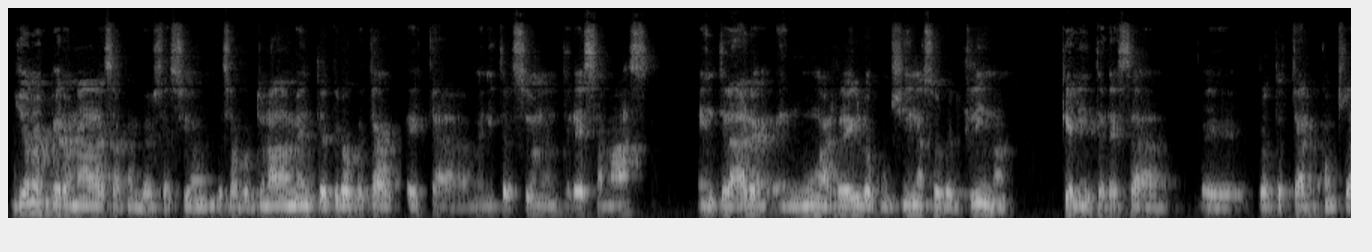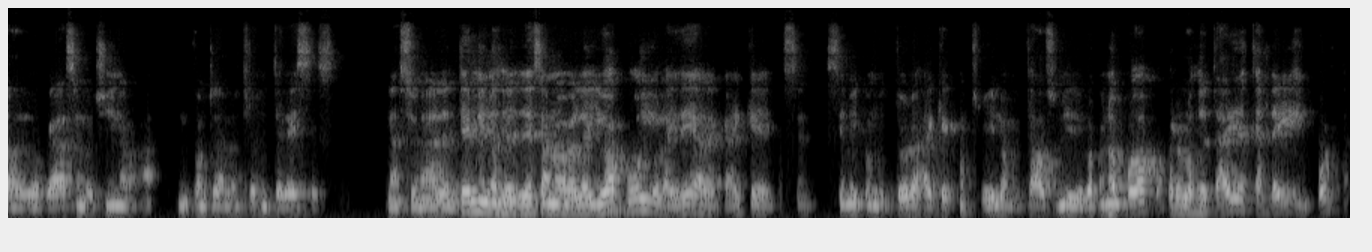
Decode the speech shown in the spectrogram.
Yo no espero nada de esa conversación. Desafortunadamente, creo que esta, esta administración le interesa más entrar en un arreglo con China sobre el clima que le interesa eh, protestar contra lo que hacen los chinos en contra de nuestros intereses nacionales. En términos de, esa nueva ley, yo apoyo la idea de que hay que semiconductores hay que construirlos en Estados Unidos. Lo que no puedo, pero los detalles de estas leyes importan.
